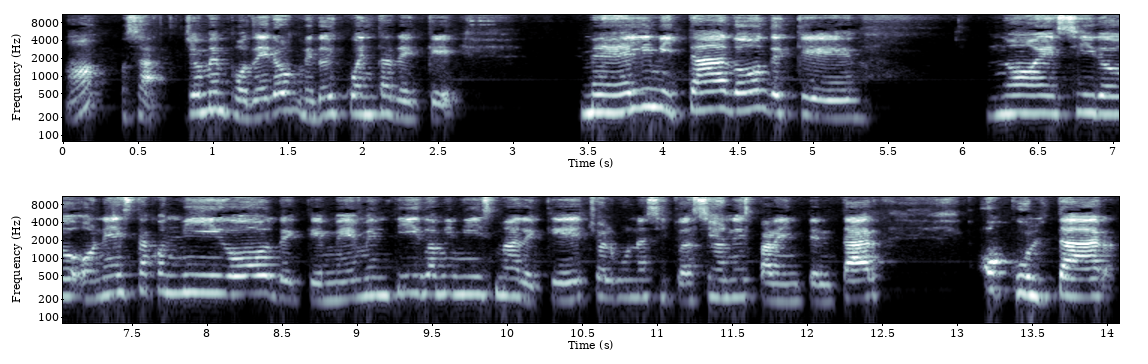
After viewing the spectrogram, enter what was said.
¿no? O sea, yo me empodero, me doy cuenta de que me he limitado, de que no he sido honesta conmigo, de que me he mentido a mí misma, de que he hecho algunas situaciones para intentar ocultar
